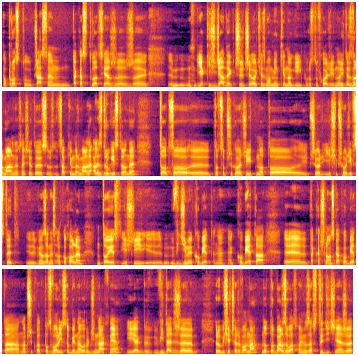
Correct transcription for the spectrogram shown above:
po prostu czasem taka sytuacja, że, że mm, jakiś dziadek czy, czy ojciec ma miękkie nogi i po prostu wchodzi. No i to jest normalne, w sensie to jest całkiem normalne, ale z drugiej strony to, co, y, to, co przychodzi, no to przychodzi, jeśli przychodzi wstyd y, związany z alkoholem, no to jest, jeśli y, widzimy kobietę. Nie? Jak kobieta, taka śląska kobieta na przykład pozwoli sobie na urodzinach nie? i jakby widać, że robi się czerwona, no to bardzo łatwo ją zawstydzić, nie? że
